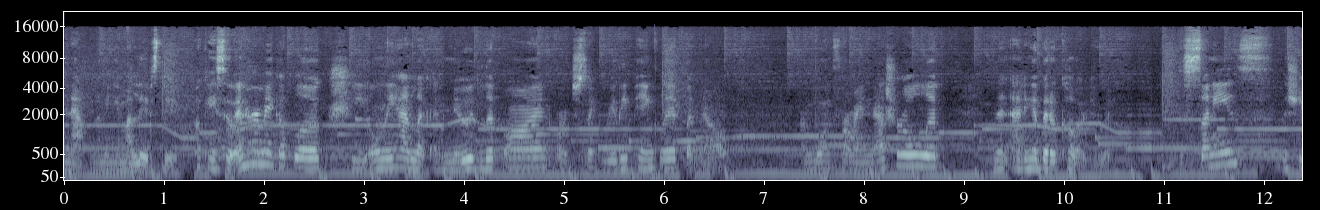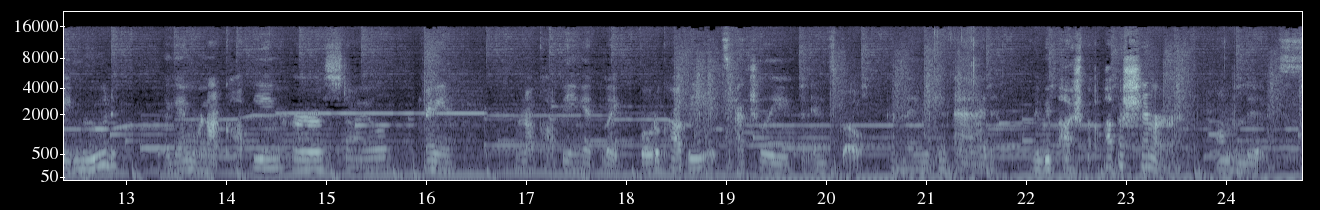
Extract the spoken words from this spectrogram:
Now, let me get my lipstick. Okay, so in her makeup look, she only had like a nude lip on or just like really pink lip, but no. I'm going for my natural lip and then adding a bit of color to it. The Sunnies, the shade Mood. Again, we're not copying her style. I mean, we're not copying it like photocopy, it's actually an inspo. And then we can add maybe Posh, pop a shimmer on the lips.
